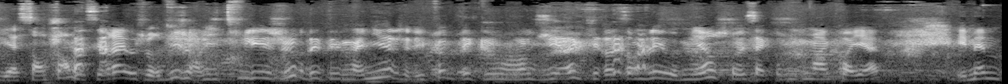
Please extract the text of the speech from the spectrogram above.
il y a 100 ans, mais c'est vrai aujourd'hui j'en lis tous les jours des témoignages, à l'époque dès qu'on lisait un qui ressemblait au mien, je trouvais ça complètement incroyable, et même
